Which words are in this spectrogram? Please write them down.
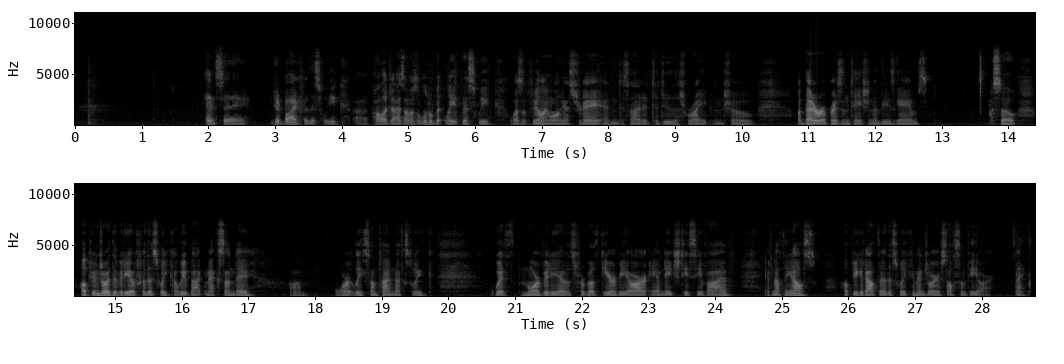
And say goodbye for this week. I apologize I was a little bit late this week. Wasn't feeling well yesterday and decided to do this right and show a better representation of these games. So, hope you enjoyed the video for this week. I'll be back next Sunday, um, or at least sometime next week, with more videos for both Gear VR and HTC Vive. If nothing else, hope you get out there this week and enjoy yourself some VR. Thanks.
